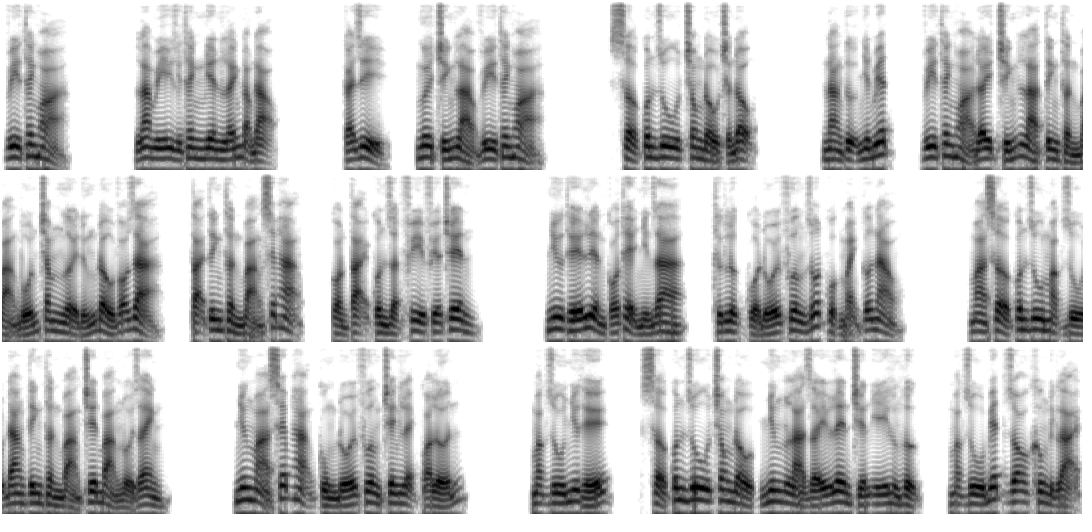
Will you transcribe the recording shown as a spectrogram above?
Vi thanh hỏa. Lam ý gì thanh niên lãnh đạo đạo. Cái gì? Ngươi chính là vi thanh hỏa? Sở quân du trong đầu chấn động. Nàng tự nhiên biết, vi thanh hỏa đây chính là tinh thần bảng bốn trăm người đứng đầu võ giả, tại tinh thần bảng xếp hạng, còn tại quân giật phi phía trên. Như thế liền có thể nhìn ra, thực lực của đối phương rốt cuộc mạnh cỡ nào. Mà sở quân du mặc dù đang tinh thần bảng trên bảng nổi danh, nhưng mà xếp hạng cùng đối phương t r ê n lệch quá lớn. Mặc dù như thế sở quân du trong đầu nhưng là giấy lên chiến ý hưng hực, mặc dù biết do không địch lại,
